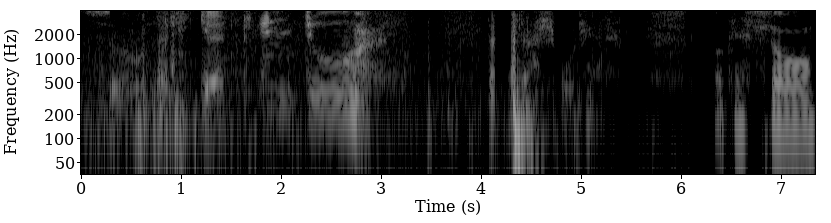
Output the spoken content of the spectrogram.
So let's get into the dashboard here. Okay so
